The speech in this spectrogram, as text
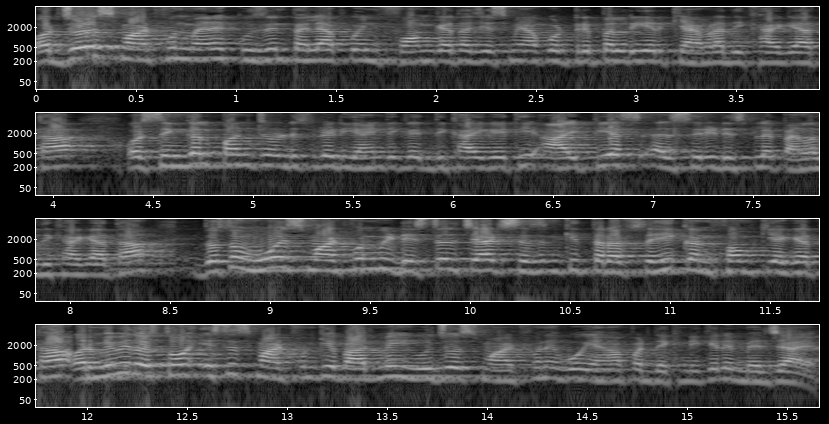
और जो स्मार्टफ़ोन मैंने कुछ दिन पहले आपको इन्फॉर्म किया था, जिसमें आपको ट्रिपल रियर कैमरा दिखाया गया था, और सिंगल पंच और डिस्प्ले डिज़ाइन दिखाई गई थी आईपीएस एलसीडी डिस्प्ले पैनल दिखाया गया था। दोस्तों, वो स्मार्टफ़ोन भी डिजिटल चैट सेशन की तरफ़ से ही कंफर्म किया गया था। और मे भी दोस्तों, इस स्मार्टफ़ोन के बाद में जो स्मार्टफ़ोन है, वो यहाँ पर देखने के लिए मिल जाए।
